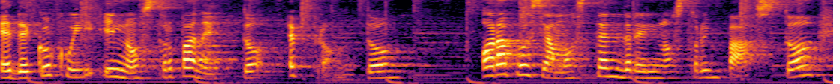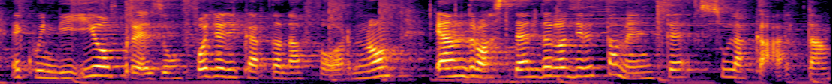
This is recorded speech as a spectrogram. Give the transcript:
Ed ecco qui il nostro panetto è pronto! Ora possiamo stendere il nostro impasto e quindi io ho preso un foglio di carta da forno e andrò a stenderlo direttamente sulla carta.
